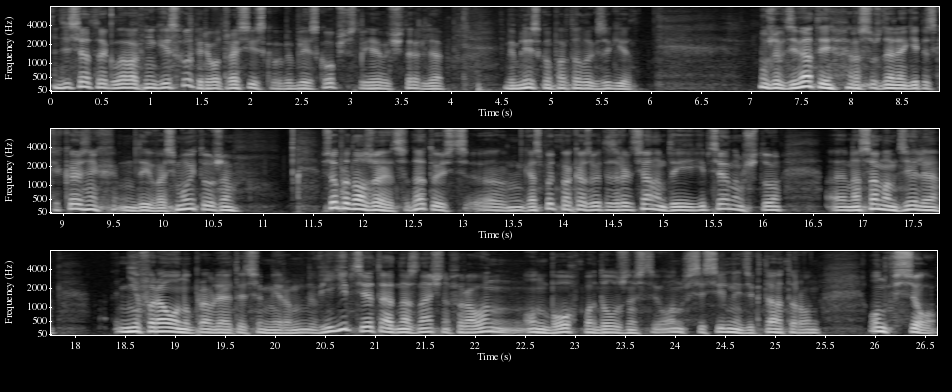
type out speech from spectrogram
Десятая глава книги «Исход», перевод российского библейского общества, я его читаю для библейского портала «Экзегет». Уже в девятый рассуждали о египетских казнях, да и в восьмой тоже. Все продолжается, да, то есть э, Господь показывает израильтянам, да и египтянам, что э, на самом деле не фараон управляет этим миром. В Египте это однозначно фараон, он бог по должности, он всесильный диктатор, он, он все.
